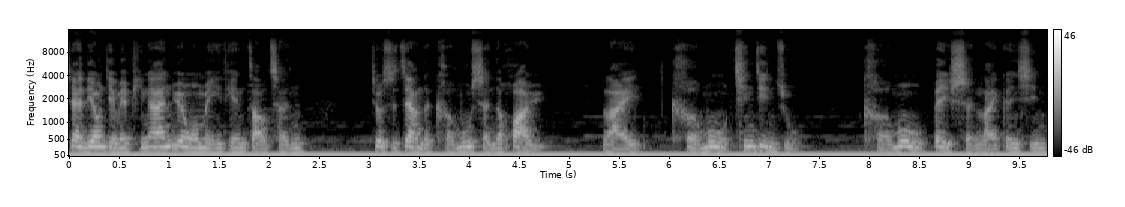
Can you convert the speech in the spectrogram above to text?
亲爱的弟兄姐妹平安，愿我每一天早晨就是这样的渴慕神的话语，来渴慕亲近主，渴慕被神来更新。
